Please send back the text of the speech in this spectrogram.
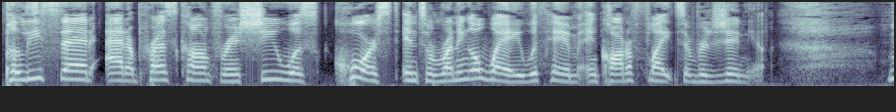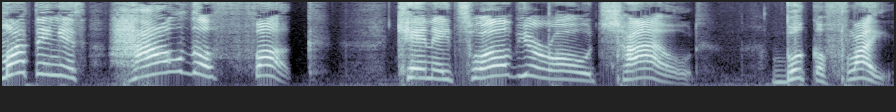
Police said at a press conference she was coerced into running away with him and caught a flight to Virginia. My thing is, how the fuck can a 12 year old child book a flight.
